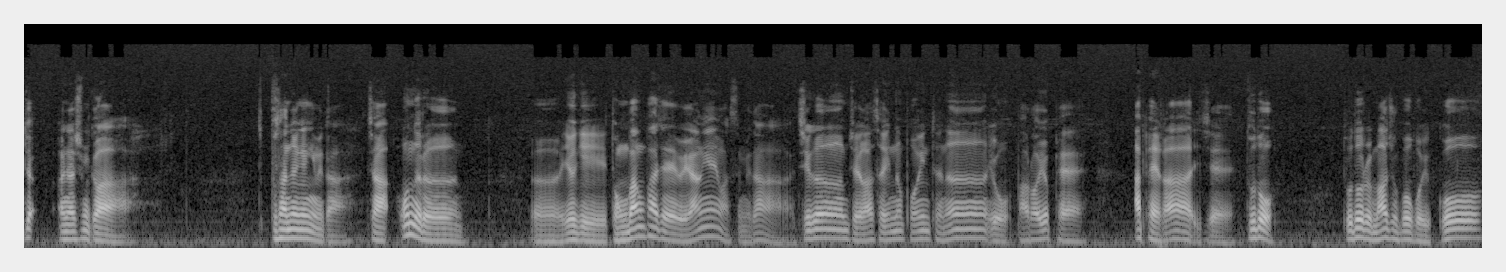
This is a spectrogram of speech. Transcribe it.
자, 안녕하십니까. 부산 영영입니다. 자, 오늘은 어, 여기 동방파제 외양에 왔습니다. 지금 제가 서 있는 포인트는 요 바로 옆에 앞에가 이제 두도, 두도를 마주 보고 있고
